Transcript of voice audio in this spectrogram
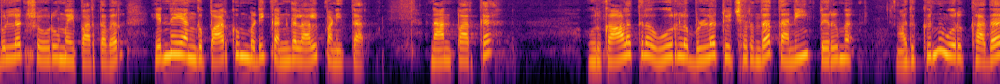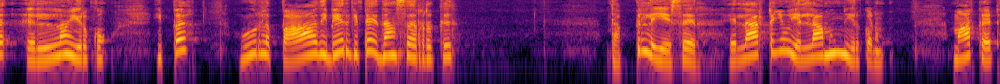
புல்லட் ஷோரூமை பார்த்தவர் என்னை அங்கு பார்க்கும்படி கண்களால் பணித்தார். நான் பார்க்க ஒரு காலத்துல ஊர்ல புல்லட் வச்சிருந்தா தனி பெருமை. அதுக்குன்னு ஒரு கதை எல்லாம் இருக்கும். இப்ப ஊர்ல பாதி பேர்கிட்ட இதான் சார் இருக்கு. தப்பில்லையே சார். எல்லார்ட்டையும் எல்லாமும் இருக்கணும். மார்க்கெட்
